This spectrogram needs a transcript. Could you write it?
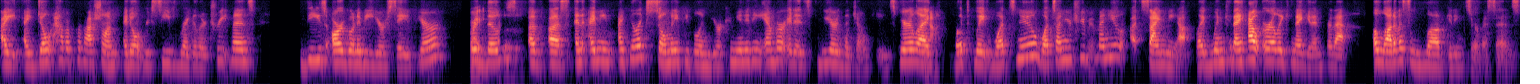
I, I don't have a professional, I don't receive regular treatments. These are going to be your savior for right. those of us. And I mean, I feel like so many people in your community, Amber, it is, we are the junkies. We're like, yeah. what, wait, what's new? What's on your treatment menu? Uh, sign me up. Like, when can I, how early can I get in for that? A lot of us love getting services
